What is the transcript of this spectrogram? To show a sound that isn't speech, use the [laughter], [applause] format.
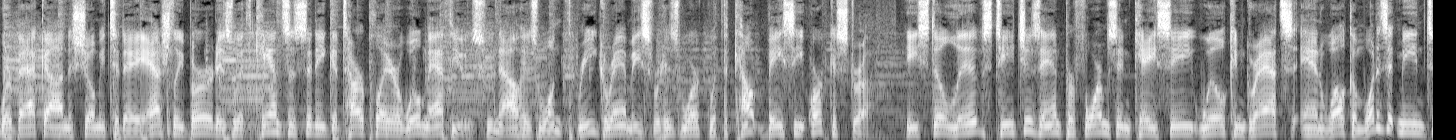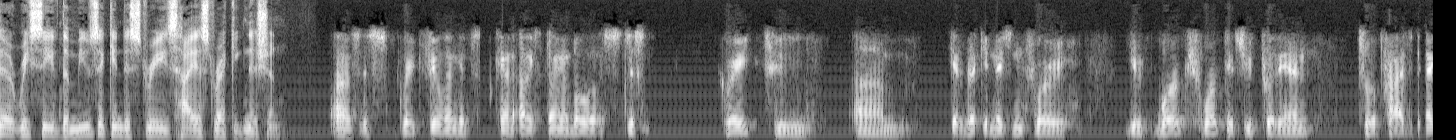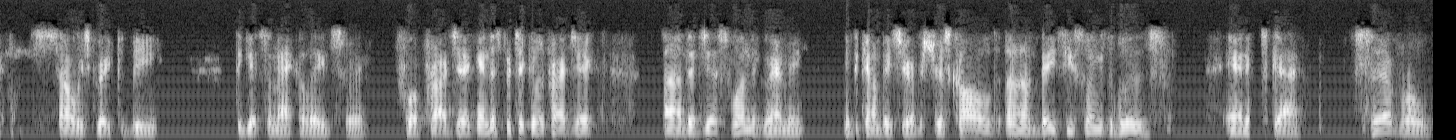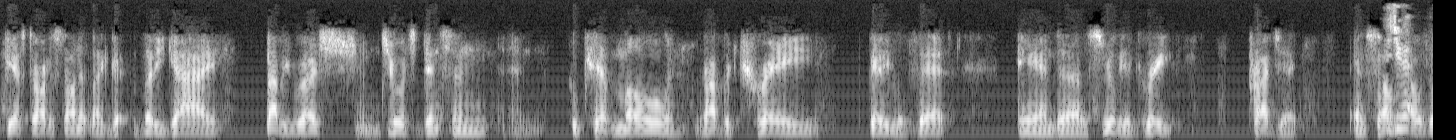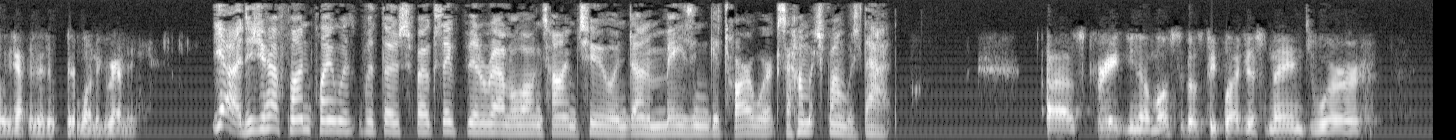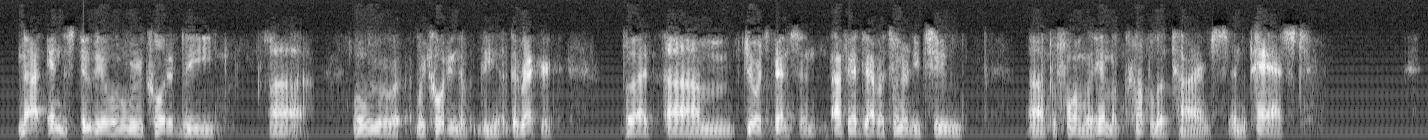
We're back on the Show Me Today. Ashley Byrd is with Kansas City guitar player Will Matthews, who now has won three Grammys for his work with the Count Basie Orchestra. He still lives, teaches, and performs in KC. Will, congrats and welcome. What does it mean to receive the music industry's highest recognition? Oh, it's, it's a great feeling. It's kind of unexplainable. It's just great to um, get recognition for your work, work that you put in to a project it's always great to be to get some accolades for for a project. And this particular project uh, that just won the Grammy with the Count Basie Orchestra is called uh, Basie Swings the Blues, and it's got several guest artists on it like Buddy Guy, Bobby Rush, and George Benson, and who Keb' Mo' and Robert Cray, Bettye LaVette, and uh, it's really a great project. And so I, I, was really happy that it, it won the Grammy. Yeah, did you have fun playing with with those folks? They've been around a long time too and done amazing guitar work. So how much fun was that? Uh, it's great. You know, most of those people I just named were not in the studio when we recorded the uh, when we were recording the the, the record. But um, George Benson, I've had the opportunity to uh, perform with him a couple of times in the past,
